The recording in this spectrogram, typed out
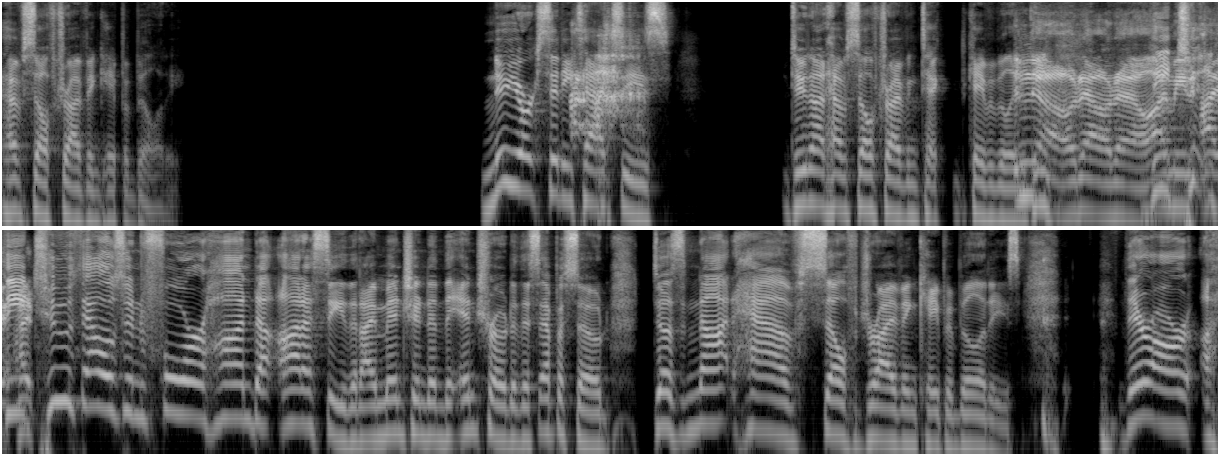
have self-driving capability. New York City taxis do not have self-driving tech capability. The- No, no, no. the, I mean, two- I, the I- 2004 Honda Odyssey that I mentioned in the intro to this episode does not have self-driving capabilities. There are a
